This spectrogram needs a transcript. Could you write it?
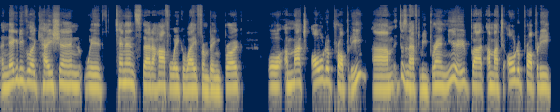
a negative location with tenants that are half a week away from being broke, or a much older property, um, it doesn't have to be brand new, but a much older property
